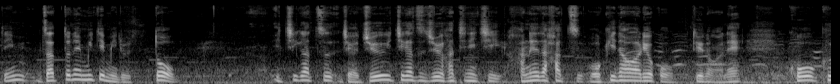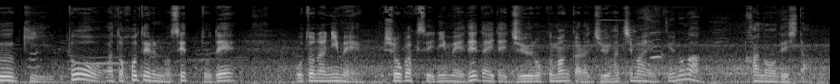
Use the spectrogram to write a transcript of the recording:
でざっとね見てみると1月違う11月18日羽田発沖縄旅行っていうのがね航空機とあとホテルのセットで大人2名小学生2名でだいたい16万から18万円っていうのが可能でした。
